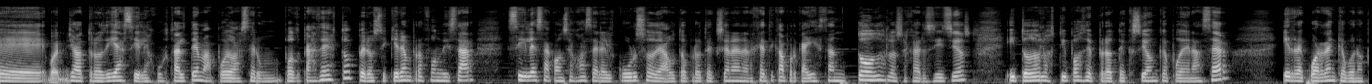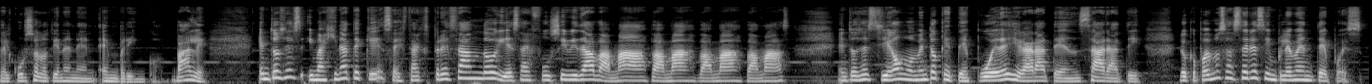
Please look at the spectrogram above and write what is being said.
Eh, bueno, ya otro día, si les gusta el tema, puedo hacer un podcast de esto, pero si quieren profundizar, sí les aconsejo hacer el curso de autoprotección energética porque ahí están todos los ejercicios y todos los tipos de protección que pueden hacer. Y recuerden que, bueno, que el curso lo tienen en, brinco, ¿vale? Entonces, imagínate que se está expresando y esa efusividad va más, va más, va más, va más. Entonces llega un momento que te puede llegar a tensar a ti. Lo que podemos hacer es simplemente, pues,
